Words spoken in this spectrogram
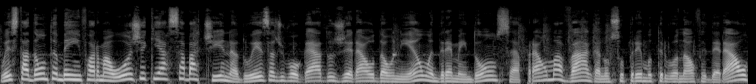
O Estadão também informa hoje que a sabatina do ex-advogado-geral da União, André Mendonça, para uma vaga no Supremo Tribunal Federal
